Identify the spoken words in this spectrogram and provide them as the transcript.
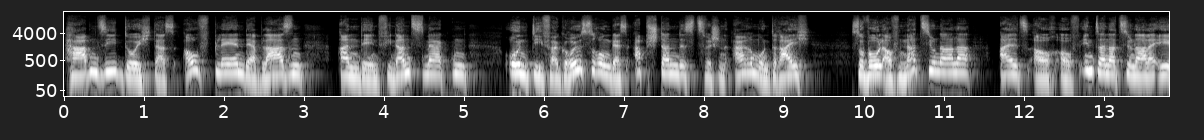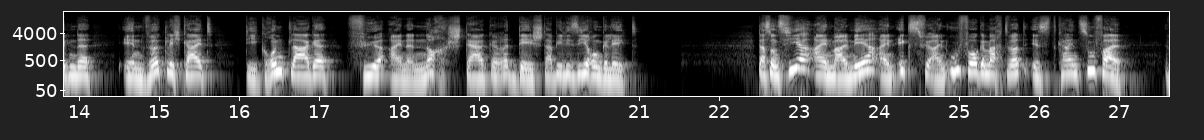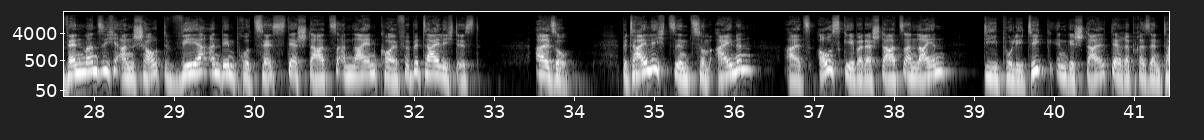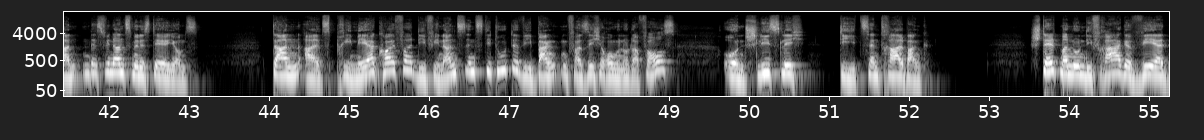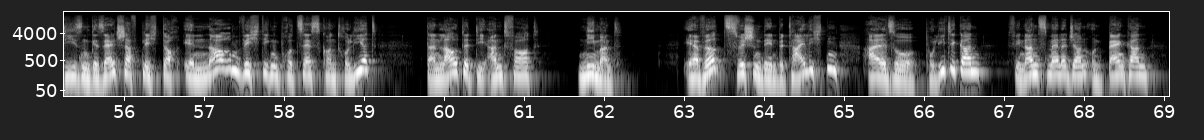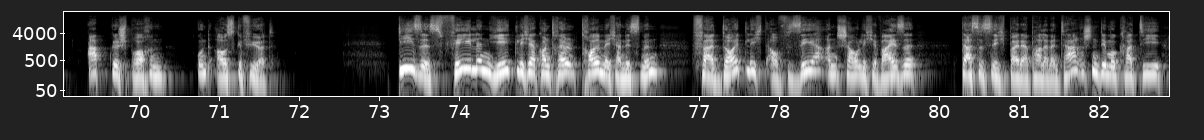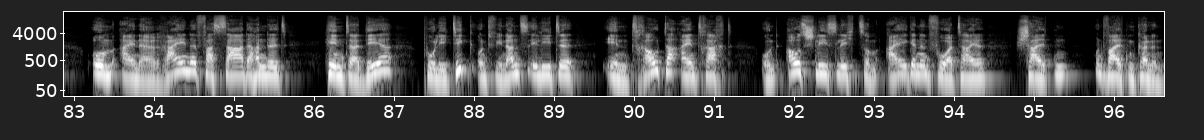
haben sie durch das Aufblähen der Blasen an den Finanzmärkten und die Vergrößerung des Abstandes zwischen arm und reich sowohl auf nationaler als auch auf internationaler Ebene in Wirklichkeit die Grundlage für eine noch stärkere Destabilisierung gelegt. Dass uns hier einmal mehr ein X für ein U vorgemacht wird, ist kein Zufall, wenn man sich anschaut, wer an dem Prozess der Staatsanleihenkäufe beteiligt ist. Also, beteiligt sind zum einen als Ausgeber der Staatsanleihen die Politik in Gestalt der Repräsentanten des Finanzministeriums, dann als Primärkäufer die Finanzinstitute wie Banken, Versicherungen oder Fonds und schließlich die Zentralbank. Stellt man nun die Frage, wer diesen gesellschaftlich doch enorm wichtigen Prozess kontrolliert, dann lautet die Antwort niemand. Er wird zwischen den Beteiligten, also Politikern, Finanzmanagern und Bankern, abgesprochen und ausgeführt. Dieses Fehlen jeglicher Kontrollmechanismen verdeutlicht auf sehr anschauliche Weise, dass es sich bei der parlamentarischen Demokratie um eine reine Fassade handelt, hinter der Politik und Finanzelite in trauter Eintracht und ausschließlich zum eigenen Vorteil schalten und walten können.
